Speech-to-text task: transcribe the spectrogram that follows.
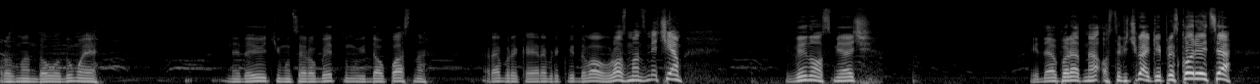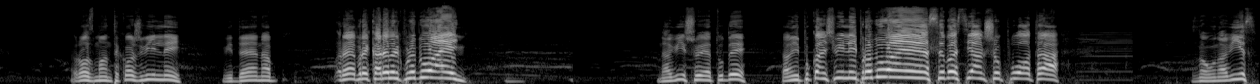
Розман довго думає. Не дають йому це робити, тому віддав пас на Ребрика і Ребрик віддавав. Розман з м'ячем. Винос м'яч. Віддає вперед на Остафічка, який прискорюється. Розман також вільний. Віддає на Ребрика. Ребрик пробиває. Навішує туди. Там і Пуканч вільний пробиває. Себастьян Шопота. Знову навіс.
